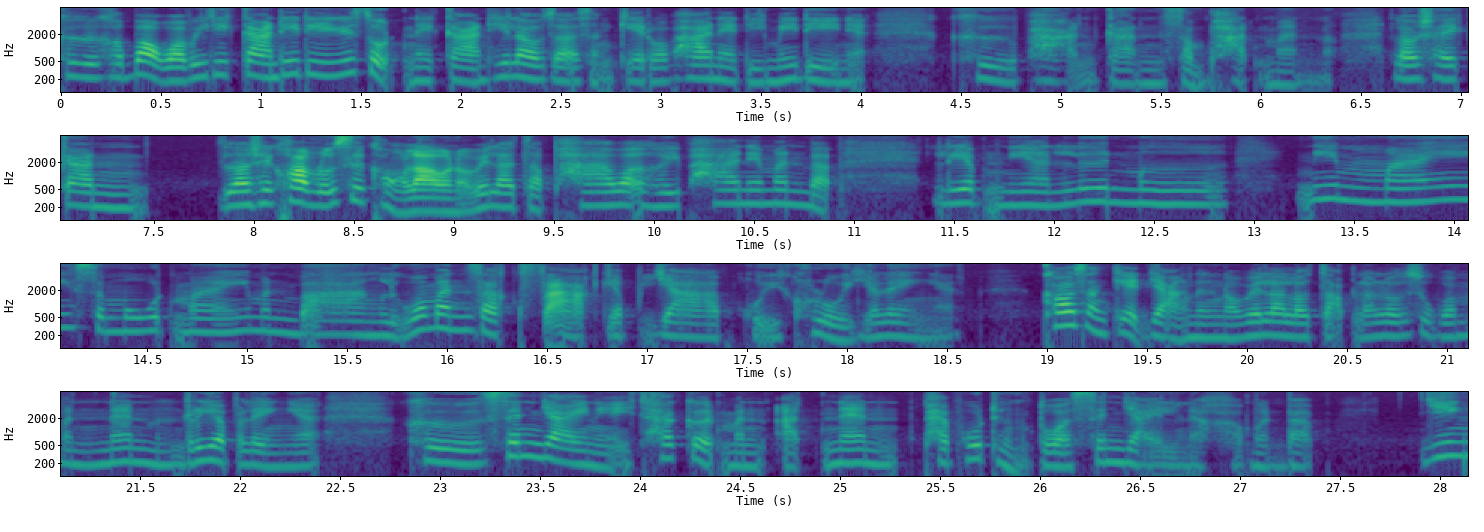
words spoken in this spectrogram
คือเขาบอกว่าวิธีการที่ดีที่สุดในการที่เราจะสังเกตว่าผ้าเนี่ยดีไม่ดีเนี่ยคือผ่านการสัมผัสมัน เราใช้การเราใช้ความรู้สึกของเราเนาะเวลาจับผ้าว่าเฮ้ยผ้าเนี่ยมันแบบเรียบเนียนลื่นมือ นิ่มไหม smooth ไหมมันบาง หรือว่ามันสักสากหยาบหยาบขุยขุยอะไรเงี้ย ข้อสังเกตอย่างหนึ่งเนาะเวลาเราจับแล้วเรารู้สึกว่ามันแน่นมันเรียบอะไรเงี้ยคือเส้นใยเนี่ยถ้าเกิดมันอัดแน่นแพรพูดถึงตัวเส้นใยเลยนะคะ เหมือนแบบยิ่ง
